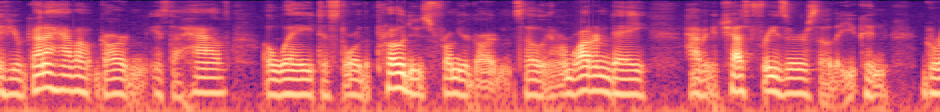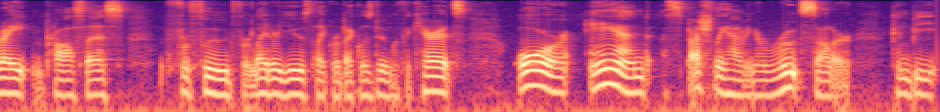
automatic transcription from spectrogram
if you're going to have a garden is to have a way to store the produce from your garden. So in our modern day, having a chest freezer so that you can grate and process for food for later use like Rebecca was doing with the carrots or and especially having a root cellar can be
